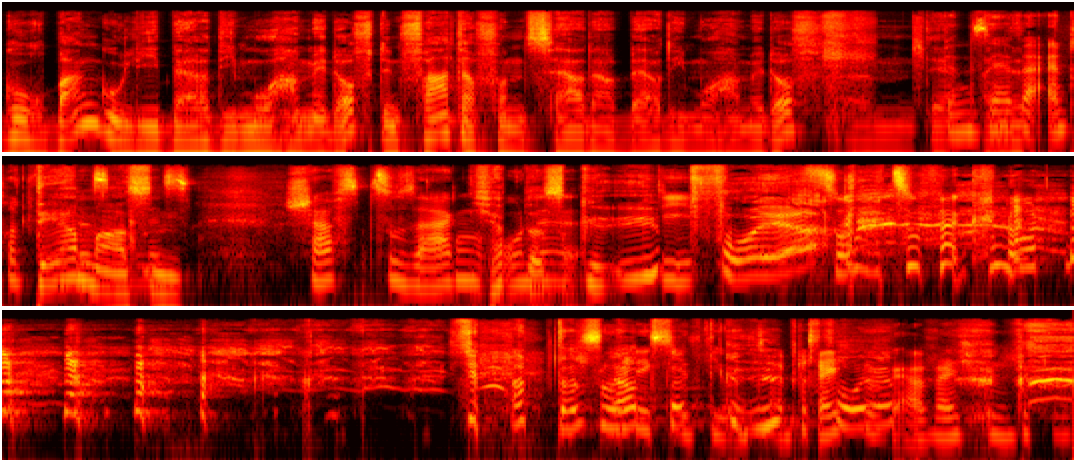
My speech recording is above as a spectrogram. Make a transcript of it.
Gurbanguly Berdi Mohamedov, den Vater von Serdar Berdi Mohamedov. Ähm, der ich bin sehr beeindruckt, dermaßen, wie du das schaffst zu sagen, ich ohne das geübt vorher. Zunge zu verknoten. ich habe das ernsthaft geübt vorher. aber ich bin wirklich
